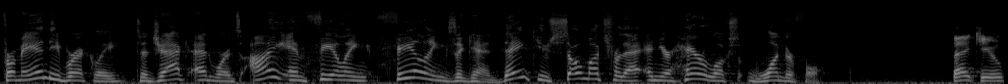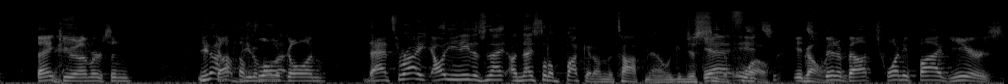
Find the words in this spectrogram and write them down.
From Andy Brickley to Jack Edwards, I am feeling feelings again. Thank you so much for that, and your hair looks wonderful. Thank you. Thank you, Emerson. You know Got how the beautiful flow that- going. That's right. All you need is a nice little bucket on the top now. We can just Yeah, see the flow it's, it's going. been about 25 years,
